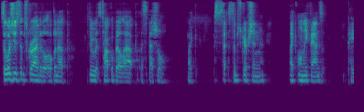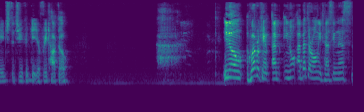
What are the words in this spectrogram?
So once you subscribe, it'll open up through its Taco Bell app a special like s- subscription, like OnlyFans page that you could get your free taco. You know, whoever came, I, you know, I bet they're only testing this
